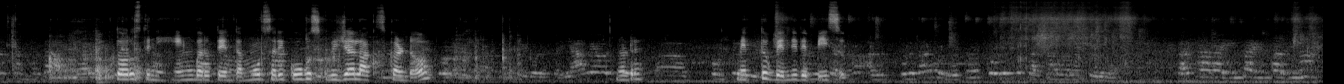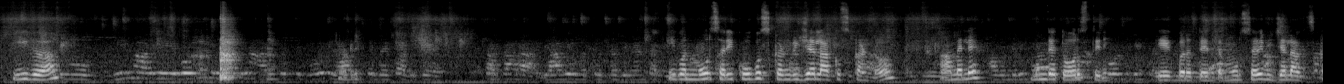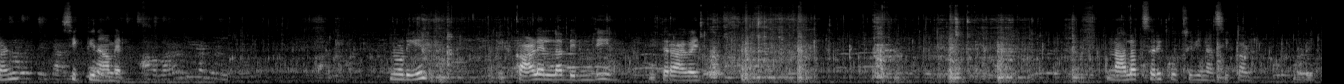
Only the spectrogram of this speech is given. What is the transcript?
ತೋರಿಸ್ತೀನಿ ಹೆಂಗೆ ಬರುತ್ತೆ ಅಂತ. ಮೂರು ಸರಿ ಕೂಗಿಸ್ ವಿಜಲ್ ಹಾಕ್ಸ್ಕೊಂಡು. ನೋಡ್ರಿ. ಮೆತ್ತು ಬೆಂದಿದೆ ಪೀಸು. ಈಗ ಈಗ ಒಂದು ಮೂರು ಸರಿ ಕೂಗಿಸ್ಕೊಂಡು, ವಿಜಲ್ ಹಾಕಿಸ್ಕೊಂಡು, ಆಮೇಲೆ ಮುಂದೆ ತೋರಿಸ್ತೀನಿ ಹೇಗೆ ಬರುತ್ತೆ ಅಂತ. ಮೂರು ಸರಿ ವಿಜಲ್ ಹಾಕಿಸ್ಕೊಂಡು ಸಿಗ್ತೀನಿ ಆಮೇಲೆ. ನೋಡಿ, ಕಾಳೆಲ್ಲ ಬೆಂದು ಈ ಥರ ಆಗೈತೆ. ನಾಲ್ಕು ಸರಿ ಕೂಗ್ಸಿದ್ದೀನಿ ನಸಿ ಕಾಳು. ನೋಡಿ.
